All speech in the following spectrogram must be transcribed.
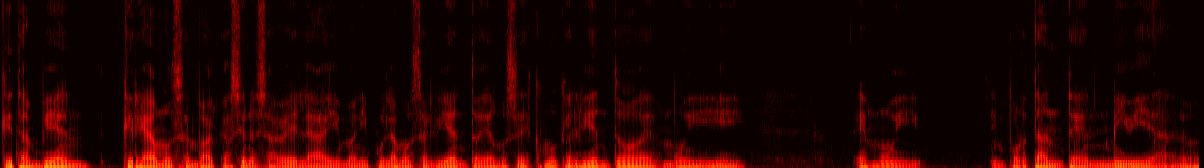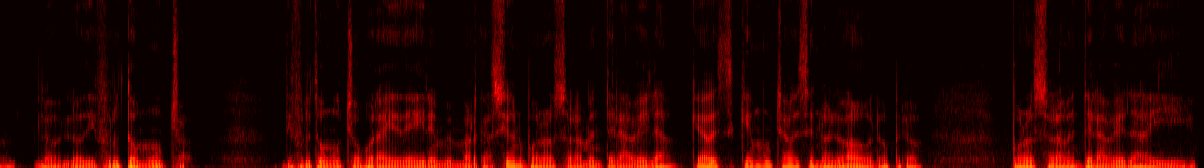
que también creamos embarcaciones a vela y manipulamos el viento. Digamos, es como que el viento es muy, es muy importante en mi vida. Lo, lo, disfruto mucho. Disfruto mucho por ahí de ir en mi embarcación, poner solamente la vela, que a veces, que muchas veces no lo hago, ¿no? Pero poner solamente la vela y,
